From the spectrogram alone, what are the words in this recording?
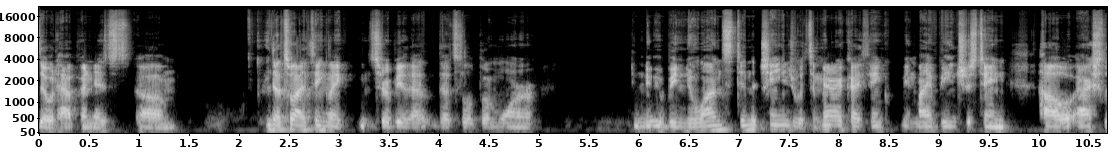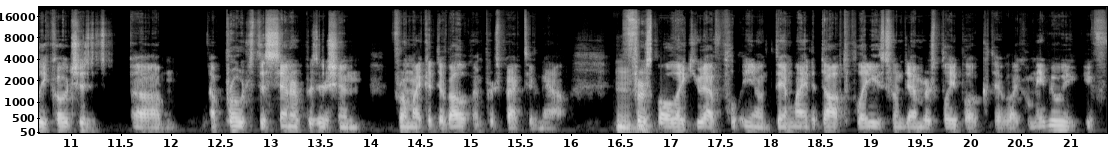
that would happen is um that's why I think like in Serbia that that's a little bit more it would be nuanced in the change. With America I think it might be interesting how actually coaches um, approach the center position from like a development perspective now. Mhm. First of all, like you have, you know, they might adopt plays from Denver's playbook. They're like, well, maybe we, if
